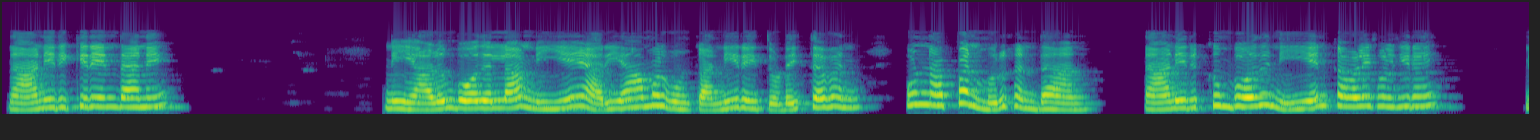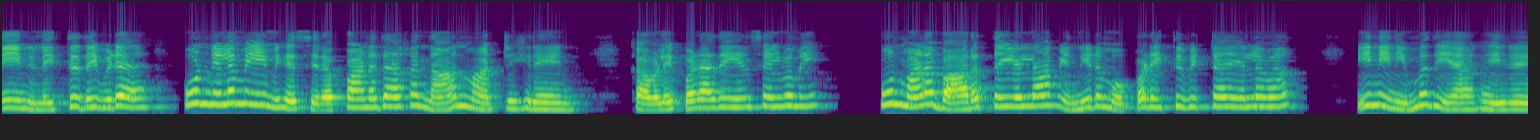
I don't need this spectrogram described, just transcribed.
நான் இருக்கிறேன் தானே? நீ அழும்போதெல்லாம் நீயே அறியாமல் உன் கண்ணீரை துடைத்தவன் உன் அப்பன் முருகன் தான். நான் இருக்கும்போது நீ ஏன் கவலை கொள்கிறாய்? நீ நினைத்ததை விட உன் நிலைமையை மிக சிறப்பானதாக நான் மாற்றுகிறேன். கவலைப்படாதே என் செல்வமே. உன் மன பாரத்தை எல்லாம் என்னிடம் ஒப்படைத்து விட்டாய் அல்லவா? இனி நிம்மதியாக இரு.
